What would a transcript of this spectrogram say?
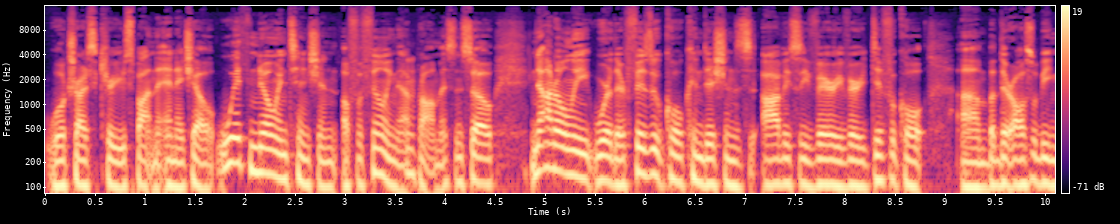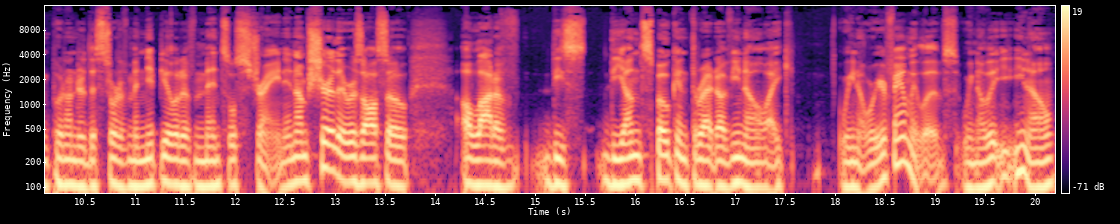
we'll try to secure you a spot in the NHL with no intention of fulfilling that mm-hmm. promise. And so, not only were their physical conditions obviously very, very difficult, um, but they're also being put under this sort of manipulative mental strain. And I'm sure there was also a lot of these the unspoken threat of you know like we know where your family lives. We know that you know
